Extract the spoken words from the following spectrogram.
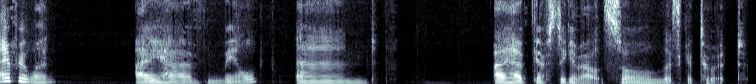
Hi everyone. I have mail and I have gifts to give out, so let's get to it.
